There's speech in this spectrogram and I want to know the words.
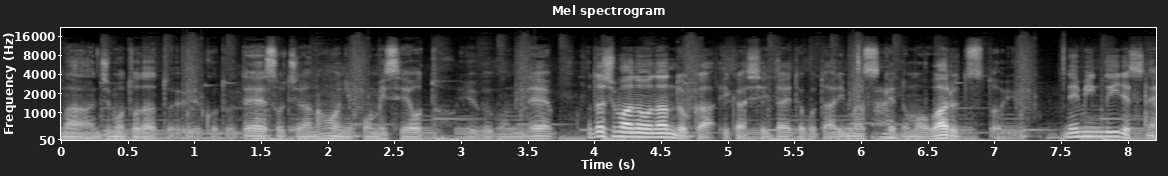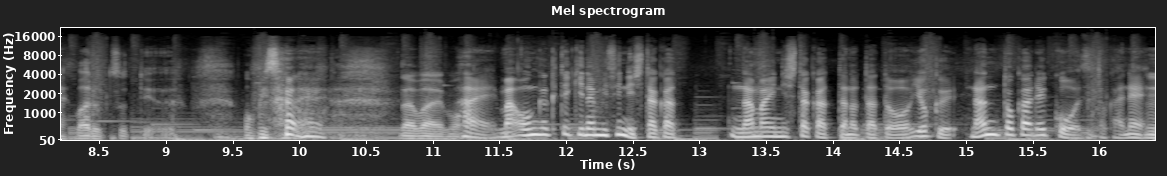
まあ、地元だということでそちらの方にお店をという部分で私もあの何度か行かせていただいたことありますけども、ワルツというネーミングいいですね。ワルツっていうお店の名前も、はい。まあ、音楽的な店にしたか名前にしたかったのとあとよくなんとかレコーズとかね、うん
